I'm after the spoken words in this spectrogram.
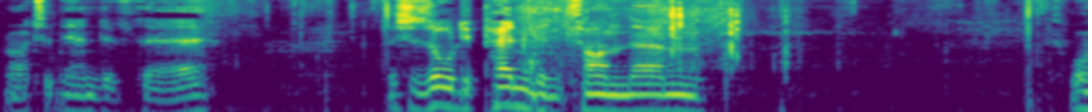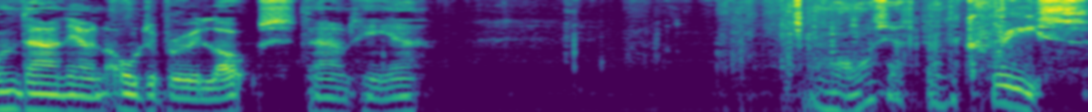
right at the end of there. This is all dependent on um, one down there on Alderbury locks, down here. Oh, what's it on the crease?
